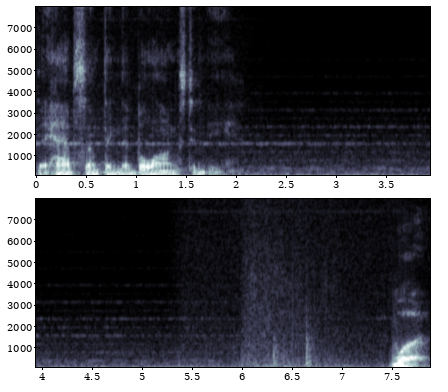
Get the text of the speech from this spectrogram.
They have something that belongs to me. What?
